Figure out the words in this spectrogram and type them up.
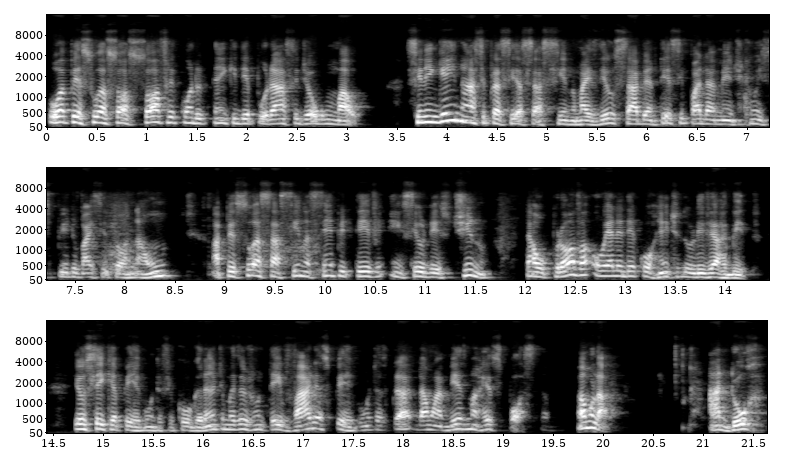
Ou a pessoa só sofre quando tem que depurar-se de algum mal? Se ninguém nasce para ser assassino, mas Deus sabe antecipadamente que um espírito vai se tornar um, a pessoa assassina sempre teve em seu destino tal prova ou ela é decorrente do livre-arbítrio? Eu sei que a pergunta ficou grande, mas eu juntei várias perguntas para dar uma mesma resposta. Vamos lá. A dor,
